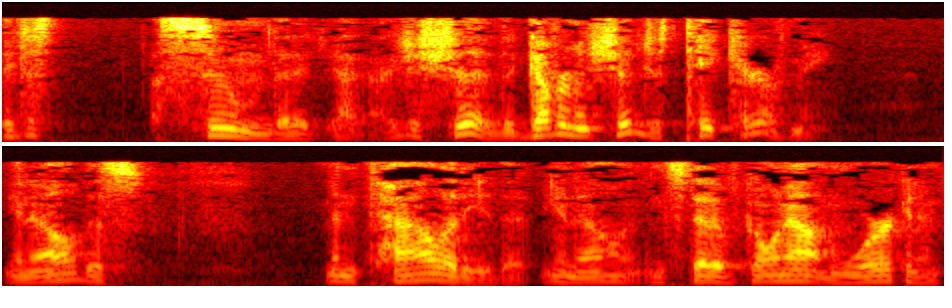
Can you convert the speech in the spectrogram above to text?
they just assume that it, I just should. The government should just take care of me. You know, this mentality that you know instead of going out and working and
